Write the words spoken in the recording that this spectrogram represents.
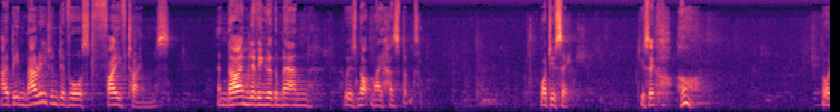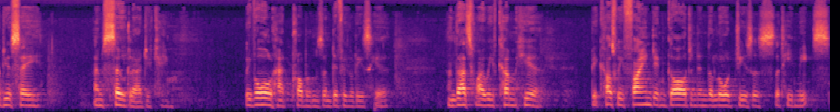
I've been married and divorced five times, and now I'm living with a man who is not my husband. What do you say? Do you say, Oh? Or do you say, I'm so glad you came? We've all had problems and difficulties here. And that's why we've come here, because we find in God and in the Lord Jesus that He meets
